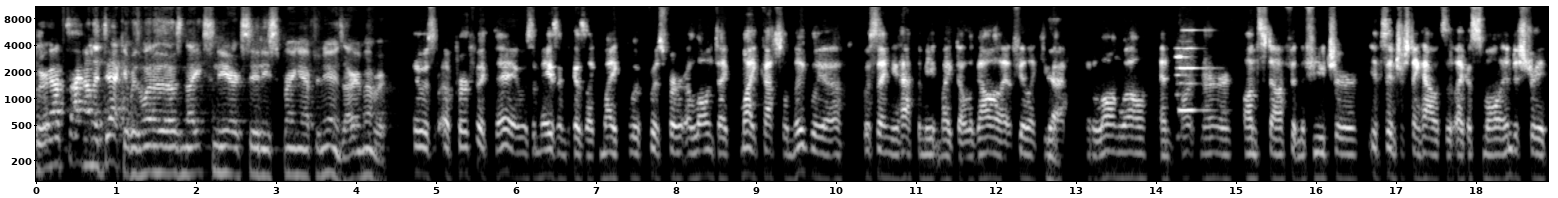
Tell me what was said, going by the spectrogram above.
we were outside on the deck. It was one of those nice New York City spring afternoons. I remember it was a perfect day. It was amazing because like Mike was for a long time. Mike Cocchlamiglio was saying you have to meet Mike DeLaGala. I feel like you yeah. get along well and partner on stuff in the future. It's interesting how it's like a small industry,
